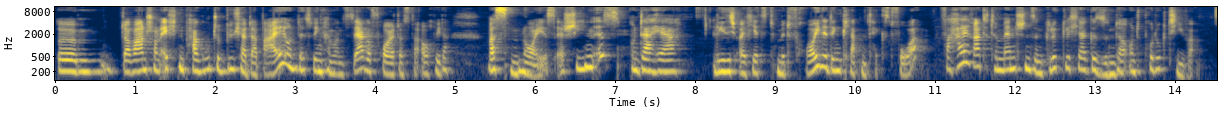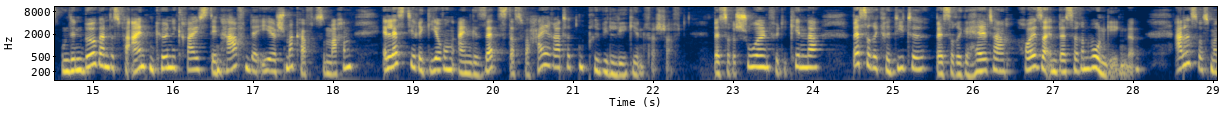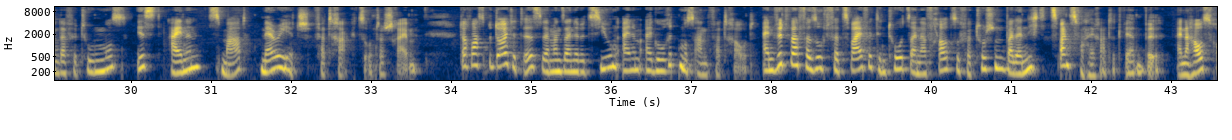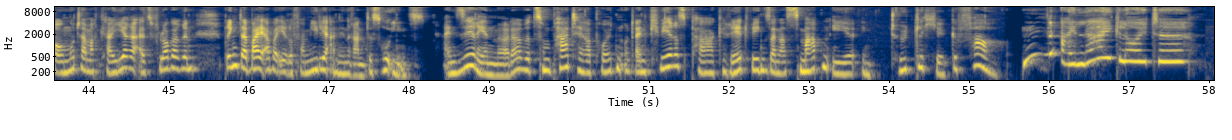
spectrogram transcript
ähm, da waren schon echt ein paar gute Bücher dabei und deswegen haben wir uns sehr gefreut, dass da auch wieder was Neues erschienen ist. Und daher lese ich euch jetzt mit Freude den Klappentext vor. Verheiratete Menschen sind glücklicher, gesünder und produktiver. Um den Bürgern des Vereinten Königreichs den Hafen der Ehe schmackhaft zu machen, erlässt die Regierung ein Gesetz, das Verheirateten Privilegien verschafft. Bessere Schulen für die Kinder, bessere Kredite, bessere Gehälter, Häuser in besseren Wohngegenden. Alles, was man dafür tun muss, ist einen Smart Marriage Vertrag zu unterschreiben. Doch was bedeutet es, wenn man seine Beziehung einem Algorithmus anvertraut? Ein Witwer versucht verzweifelt, den Tod seiner Frau zu vertuschen, weil er nicht zwangsverheiratet werden will. Eine Hausfrau und Mutter macht Karriere als Vloggerin, bringt dabei aber ihre Familie an den Rand des Ruins. Ein Serienmörder wird zum Paartherapeuten und ein queres Paar gerät wegen seiner smarten Ehe in tödliche Gefahr. I like, Leute.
